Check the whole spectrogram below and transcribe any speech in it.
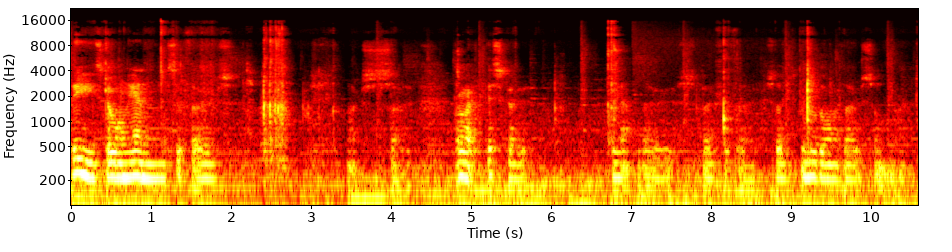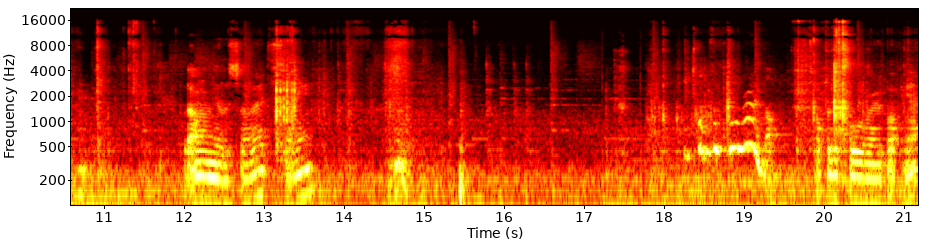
These go on the ends of those. Like so. Right, this goes. Yeah, those, both of those. So another one of those somewhere. Put that one on the other side, same. You took the pool robot. Top of the pool robot, yeah.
